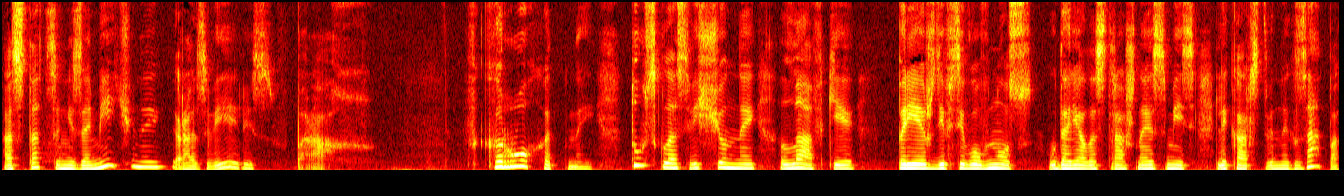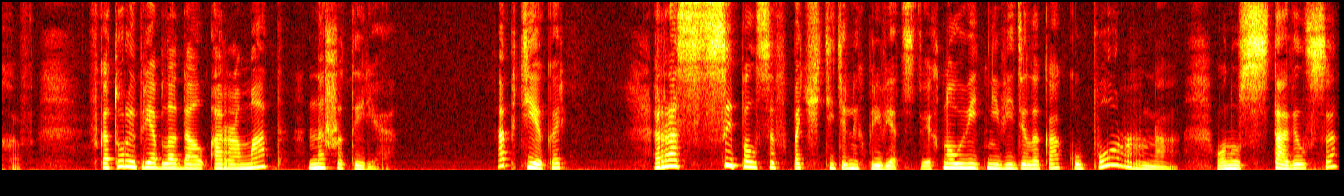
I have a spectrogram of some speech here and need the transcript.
остаться незамеченной развеялись в парах. В крохотной, тускло освещенной лавке прежде всего в нос ударяла страшная смесь лекарственных запахов, в которой преобладал аромат нашатыря. Аптекарь рассыпался в почтительных приветствиях, но Уитни видела, как упорно он уставился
